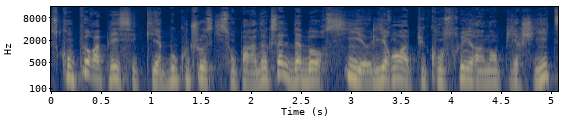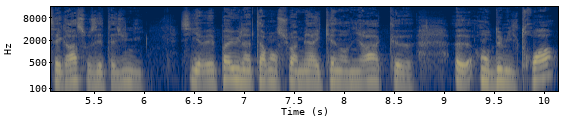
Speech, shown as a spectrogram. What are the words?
Ce qu'on peut rappeler, c'est qu'il y a beaucoup de choses qui sont paradoxales. D'abord, si l'Iran a pu construire un empire chiite, c'est grâce aux États-Unis. S'il n'y avait pas eu l'intervention américaine en Irak euh, euh, en 2003,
